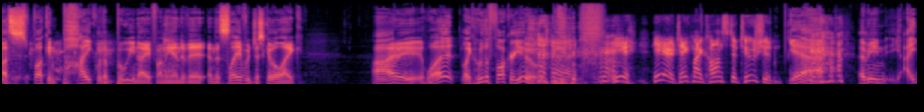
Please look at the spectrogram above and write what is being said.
a fucking pike with a Bowie knife on the end of it, and the slave would just go like. I what? Like who the fuck are you? here, here, take my constitution. Yeah, I mean, I,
